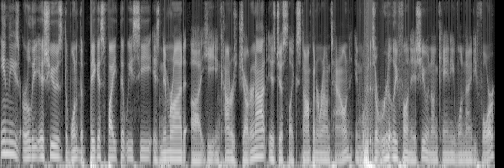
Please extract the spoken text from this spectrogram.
in these early issues, the one of the biggest fight that we see is Nimrod. Uh, he encounters Juggernaut, is just like stomping around town in what is a really fun issue in Uncanny 194,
